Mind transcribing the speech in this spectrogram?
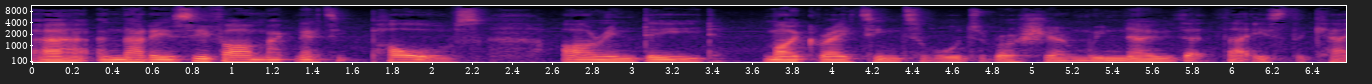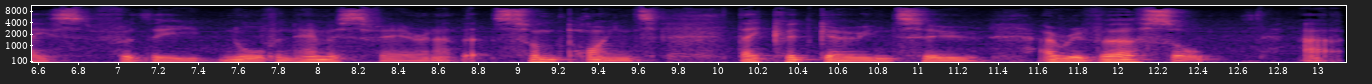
uh, and that is if our magnetic poles are indeed migrating towards Russia, and we know that that is the case for the northern hemisphere. And at some point, they could go into a reversal. Uh,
